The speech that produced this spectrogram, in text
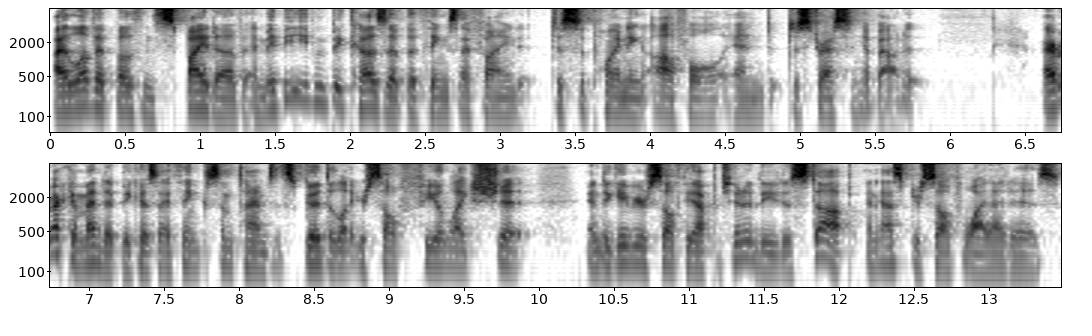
I love it both in spite of and maybe even because of the things I find disappointing, awful, and distressing about it. I recommend it because I think sometimes it's good to let yourself feel like shit and to give yourself the opportunity to stop and ask yourself why that is.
